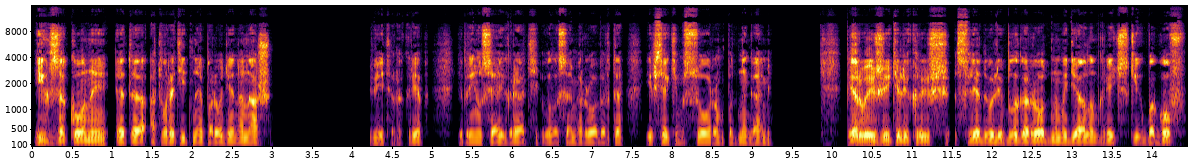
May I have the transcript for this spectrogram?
Их законы — это отвратительная пародия на наши. Ветер окреп и принялся играть волосами Роберта и всяким ссором под ногами. Первые жители крыш следовали благородным идеалам греческих богов,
